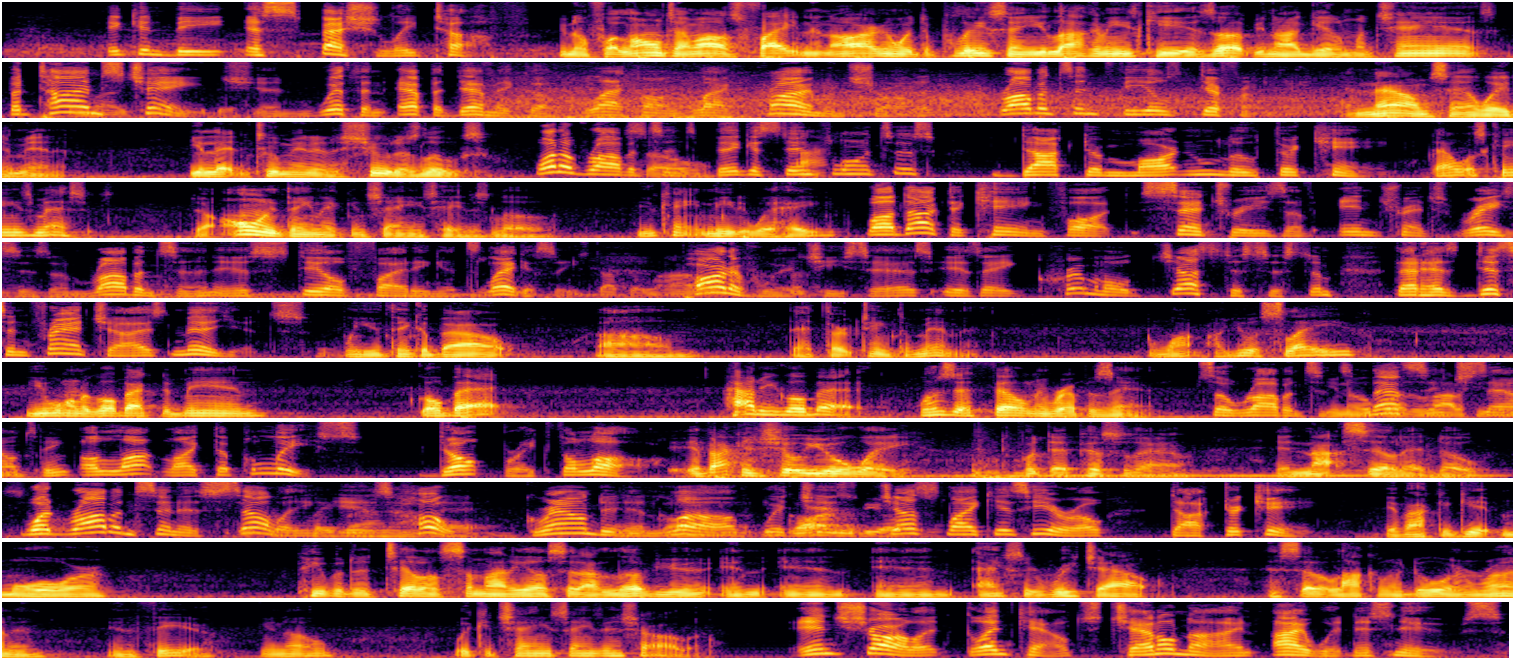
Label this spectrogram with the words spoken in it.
it can be especially tough. You know, for a long time I was fighting and arguing with the police saying you're locking these kids up, you're not giving them a chance. But times change, and with an epidemic of black on black crime in Charlotte, Robinson feels differently. And now I'm saying, wait a minute, you're letting too many of the shooters loose. One of Robinson's so, biggest influences, I, Dr. Martin Luther King. That was King's message. The only thing that can change hate is love. You can't meet it with hate. While Dr. King fought centuries of entrenched racism, Robinson is still fighting its legacy. Part of which, he says, is a criminal justice system that has disenfranchised millions. When you think about um, that 13th Amendment, are you a slave? You want to go back to being, go back? How do you go back? What does that felony represent? So Robinson's you know, message a sounds a lot like the police don't break the law. If I can show you a way to put that pistol down and not sell that dope. What Robinson is selling is hope grounded in love, which is just like his hero, Dr. King. If I could get more people to tell somebody else that I love you and, and, and actually reach out instead of locking the door and running in fear, you know, we could change things in Charlotte. In Charlotte, Glenn Counts, Channel 9 Eyewitness News.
